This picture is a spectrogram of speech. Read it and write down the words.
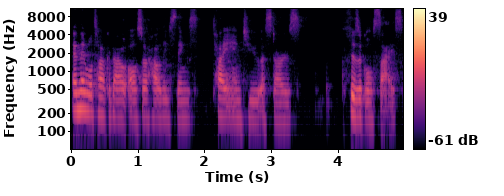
And then we'll talk about also how these things tie into a star's physical size.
